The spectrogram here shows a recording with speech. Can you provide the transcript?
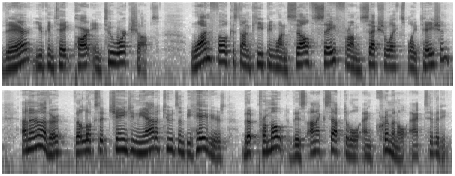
There, you can take part in two workshops, one focused on keeping oneself safe from sexual exploitation, and another that looks at changing the attitudes and behaviors that promote this unacceptable and criminal activity.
